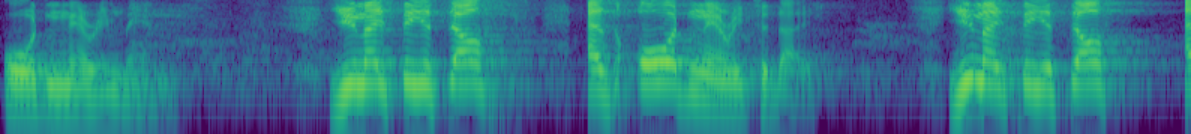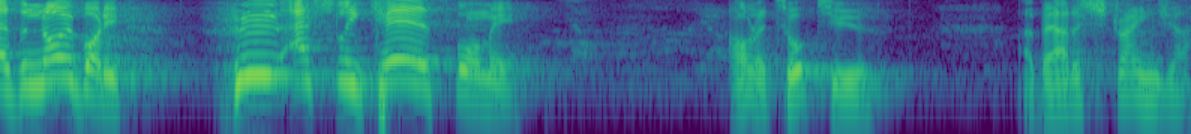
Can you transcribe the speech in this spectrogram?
ordinary men. You may see yourself as ordinary today. You may see yourself as a nobody. Who actually cares for me? I want to talk to you about a stranger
